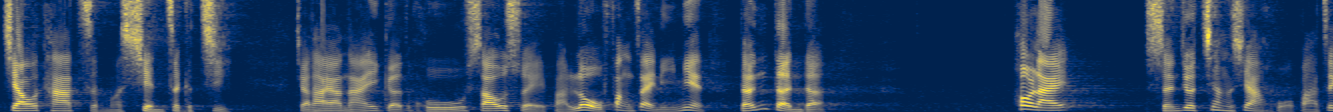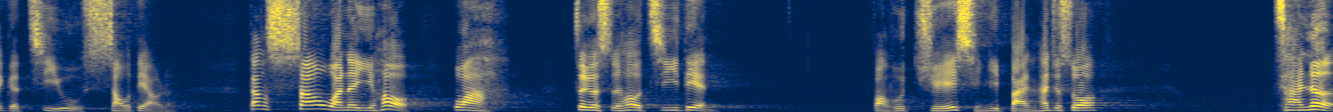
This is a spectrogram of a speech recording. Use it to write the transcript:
教他怎么献这个祭，叫他要拿一个壶烧水，把肉放在里面，等等的。后来。神就降下火，把这个祭物烧掉了。当烧完了以后，哇！这个时候基甸仿佛觉醒一般，他就说：“惨了，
